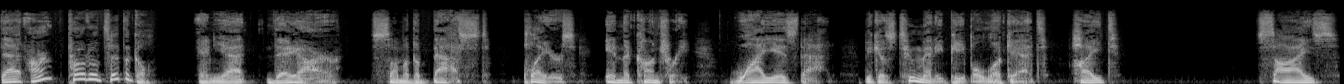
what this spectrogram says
that aren't prototypical? And yet they are some of the best players in the country. Why is that? Because too many people look at height, size,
